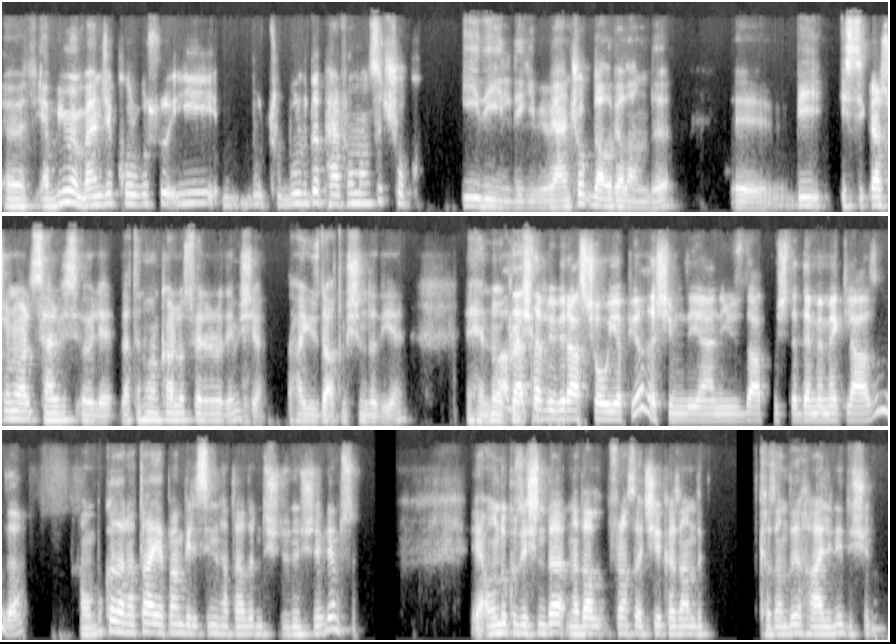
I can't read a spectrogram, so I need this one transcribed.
Evet ya bilmiyorum bence kurgusu iyi. Bu, burada performansı çok iyi değildi gibi. Yani çok dalgalandı. Ee, bir istikrar sorunu vardı. Servis öyle. Zaten Juan Carlos Ferrero demiş ya daha %60'ında diye. no Valla pressure. tabii biraz show yapıyor da şimdi yani %60'da dememek lazım da. Ama bu kadar hata yapan birisinin hatalarını düşürdüğünü düşünebiliyor musun? Ya 19 yaşında Nadal Fransa açığı kazandık kazandığı halini düşün.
